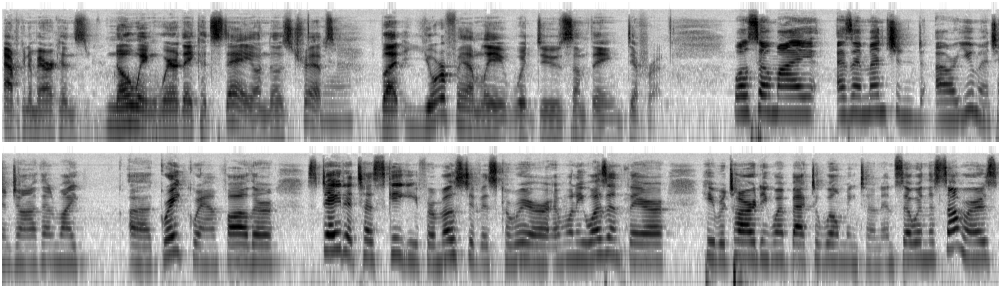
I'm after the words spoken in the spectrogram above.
African Americans knowing where they could stay on those trips. Yeah. But your family would do something different. Well, so my, as I mentioned, or you mentioned, Jonathan, my uh, great grandfather stayed at Tuskegee for most of his career, and when he wasn't there, he retired and he went back to Wilmington. And so in the summers,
